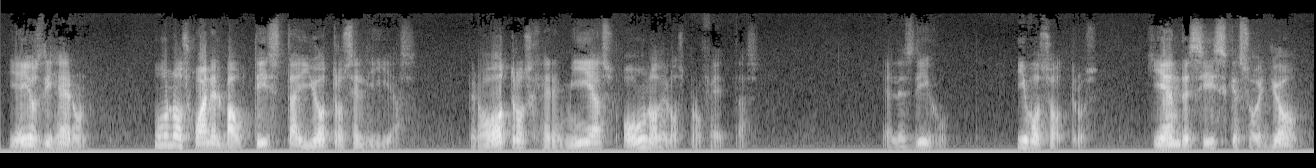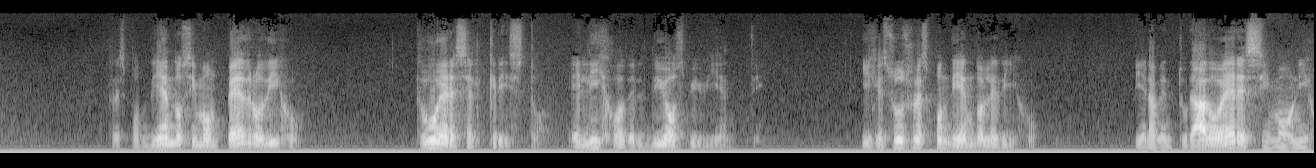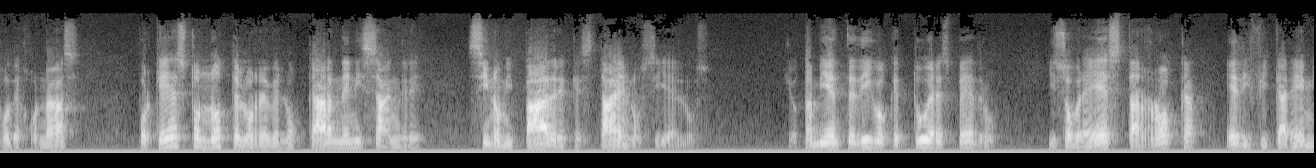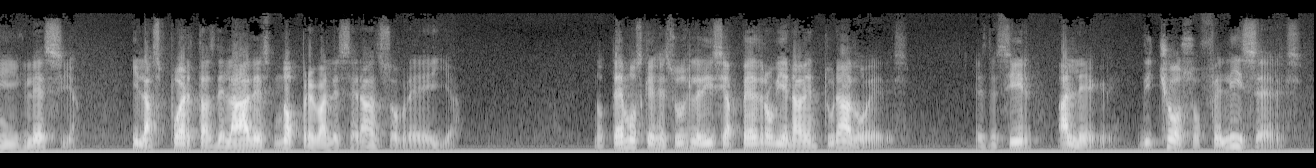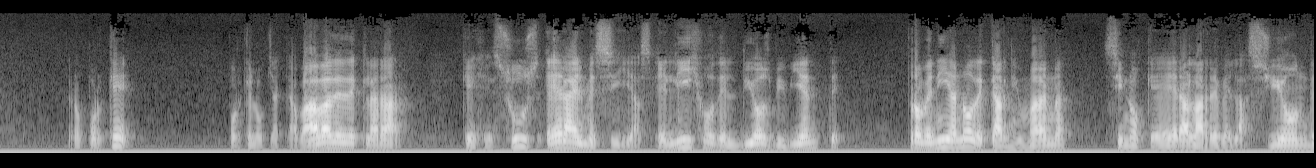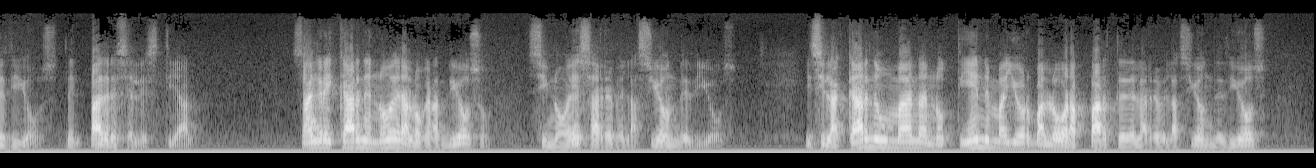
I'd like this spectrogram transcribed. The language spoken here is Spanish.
Y ellos dijeron, unos Juan el Bautista y otros Elías, pero otros Jeremías o uno de los profetas. Él les dijo, ¿y vosotros? ¿Quién decís que soy yo? Respondiendo Simón Pedro dijo, Tú eres el Cristo el Hijo del Dios viviente. Y Jesús respondiendo le dijo, Bienaventurado eres Simón, hijo de Jonás, porque esto no te lo reveló carne ni sangre, sino mi Padre que está en los cielos. Yo también te digo que tú eres Pedro, y sobre esta roca edificaré mi iglesia, y las puertas del Hades no prevalecerán sobre ella. Notemos que Jesús le dice a Pedro, bienaventurado eres es decir, alegre, dichoso, feliz eres. ¿Pero por qué? Porque lo que acababa de declarar, que Jesús era el Mesías, el Hijo del Dios viviente, provenía no de carne humana, sino que era la revelación de Dios, del Padre Celestial. Sangre y carne no era lo grandioso, sino esa revelación de Dios. Y si la carne humana no tiene mayor valor aparte de la revelación de Dios,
